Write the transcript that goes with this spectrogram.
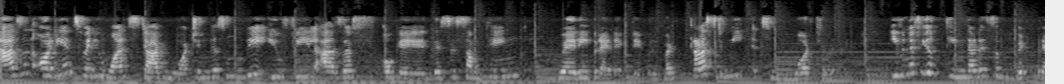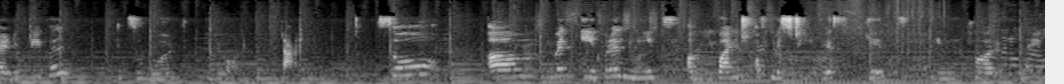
as an audience when you once start watching this movie you feel as if okay this is something very predictable. But trust me it's worth your time. Even if you think that it's a bit predictable it's worth your time. So um, when april meets a bunch of mischievous kids in her life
